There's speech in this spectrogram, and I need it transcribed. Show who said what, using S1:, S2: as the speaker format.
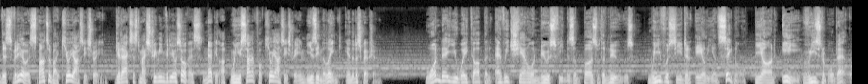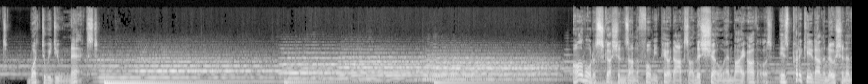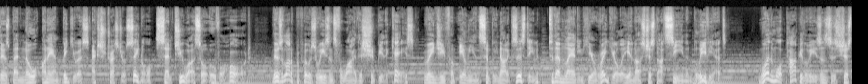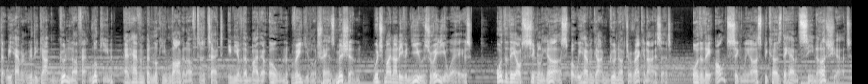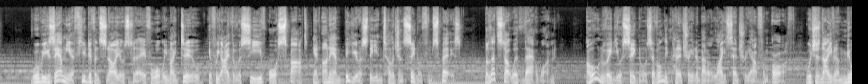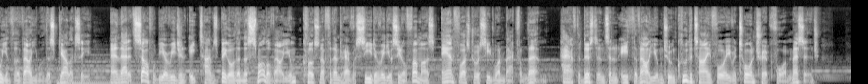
S1: This video is sponsored by CuriosityStream. Get access to my streaming video service, Nebula, when you sign up for CuriosityStream using the link in the description. One day you wake up and every channel and newsfeed is abuzz with the news. We've received an alien signal beyond any reasonable doubt. What do we do next? All of our discussions on the Fermi paradox on this show and by others is predicated on the notion that there's been no unambiguous extraterrestrial signal sent to us or overheard. There's a lot of proposed reasons for why this should be the case, ranging from aliens simply not existing to them landing here regularly and us just not seeing and believing it. One of the more popular reasons is just that we haven't really gotten good enough at looking and haven't been looking long enough to detect any of them by their own regular transmission, which might not even use radio waves, or that they are signaling us but we haven't gotten good enough to recognize it, or that they aren't signaling us because they haven't seen us yet. We'll be examining a few different scenarios today for what we might do if we either receive or spot an unambiguously intelligent signal from space but let's start with that one. Our own radio signals have only penetrated about a light century out from Earth, which is not even a millionth of the volume of this galaxy, and that itself would be a region 8 times bigger than the smaller volume, close enough for them to have received a radio signal from us and for us to receive one back from them. Half the distance and an eighth the volume to include the time for a return trip for a message.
